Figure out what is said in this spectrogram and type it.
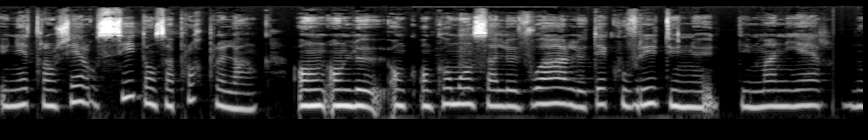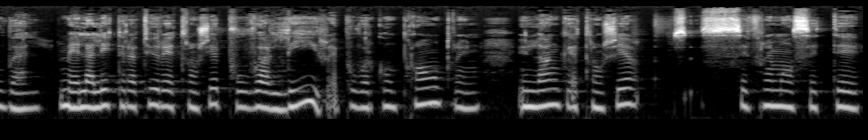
une étrangère aussi dans sa propre langue. On, on le, on, commence à le voir, le découvrir d'une d'une manière nouvelle. Mais la littérature étrangère, pouvoir lire et pouvoir comprendre une, une langue étrangère, c'est vraiment, c'était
